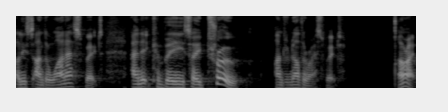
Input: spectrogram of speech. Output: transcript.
at least under one aspect, and it can be, say, true under another aspect. All right.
